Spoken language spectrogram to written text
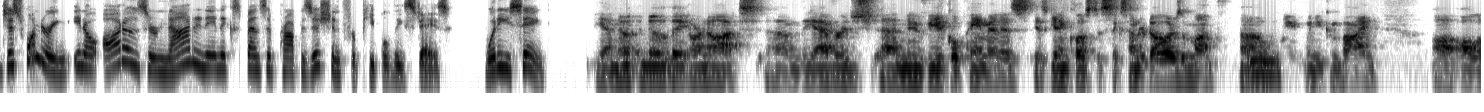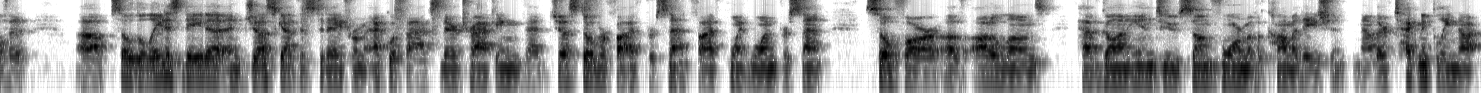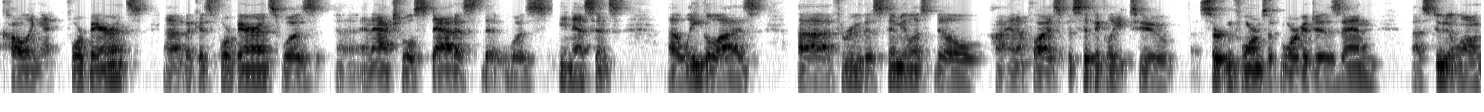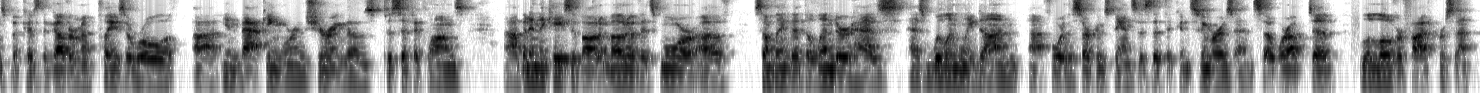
Just wondering, you know, autos are not an inexpensive proposition for people these days. What are you seeing? Yeah, no, no, they are not. Um, the average uh, new vehicle payment is is getting close to six hundred dollars a month uh, when, you, when you combine uh, all of it. Uh, so the latest data, and just got this today from Equifax, they're tracking that just over five percent, five point one percent so far of auto loans have gone into some form of accommodation. Now they're technically not calling it forbearance uh, because forbearance was uh, an actual status that was, in essence, uh, legalized uh, through the stimulus bill uh, and applies specifically to certain forms of mortgages and uh, student loans because the government plays a role in backing or insuring those specific loans. but in the case of automotive, it's more of something that the lender has has willingly done for the circumstances that the consumer is in. So we're up to a little over five percent.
